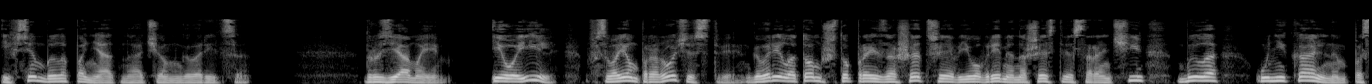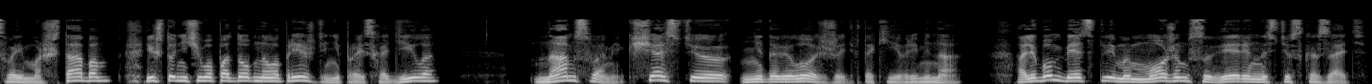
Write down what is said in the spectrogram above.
и всем было понятно, о чем говорится. Друзья мои, Иоиль в своем пророчестве говорил о том, что произошедшее в его время нашествие саранчи было уникальным по своим масштабам и что ничего подобного прежде не происходило. Нам с вами, к счастью, не довелось жить в такие времена. О любом бедствии мы можем с уверенностью сказать,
